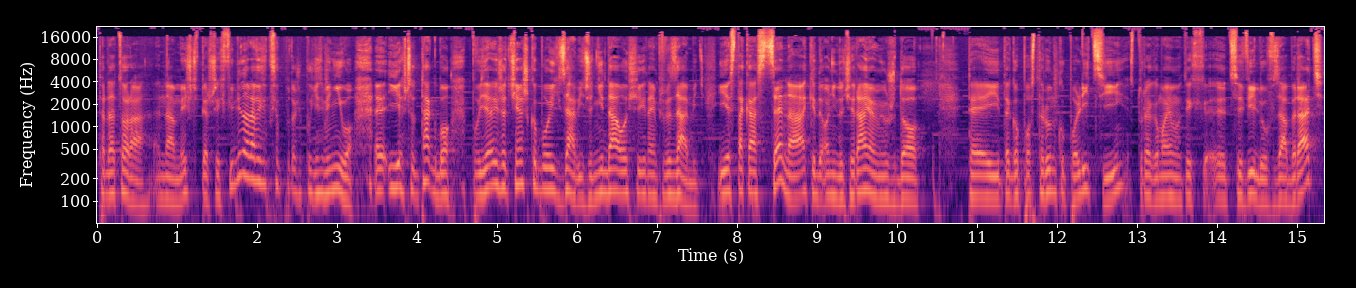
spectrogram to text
Predatora na myśl w pierwszej chwili, no ale się, to się później zmieniło. E, I jeszcze tak, bo powiedzieli, że ciężko było ich zabić, że nie dało się ich najpierw zabić. I jest taka scena, kiedy oni docierają już do tej, tego posterunku policji, z którego mają tych e, cywilów zabrać,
